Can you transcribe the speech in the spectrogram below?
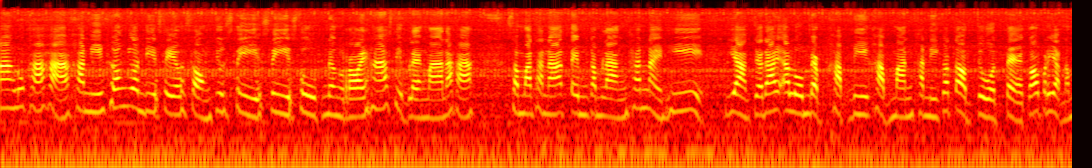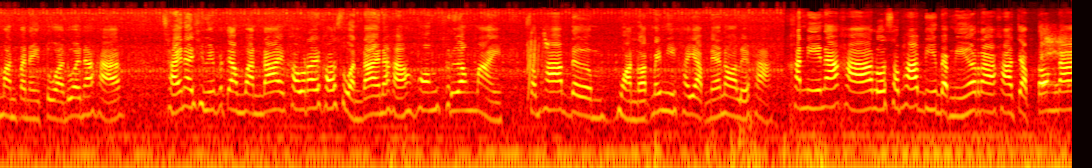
มากๆลูกค้าค่ะคันนี้เครื่องยนต์ดีเซล 2.4 4 สูบ 150 แรงม้านะคะ สมรรถนะเต็มกำลังท่านไหนที่อยากจะได้อารมณ์แบบขับดีขับมันคันนี้ก็ตอบโจทย์แต่ก็ประหยัดน้ำมันไปในตัวด้วยนะคะ ใช้ในชีวิตประจำวันได้เข้าไร่เข้าสวนได้นะคะ ห้องเครื่องใหม่ สภาพเดิม หัวน็อตไม่มีขยับแน่นอนเลยค่ะคันนี้นะคะรถสภาพดีแบบนี้ราคาจับต้องได้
